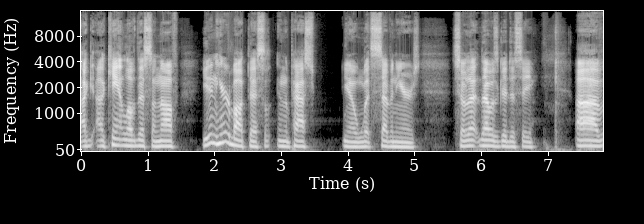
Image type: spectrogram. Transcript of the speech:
I, I can't love this enough. You didn't hear about this in the past, you know, what seven years. So that that was good to see. Uh,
